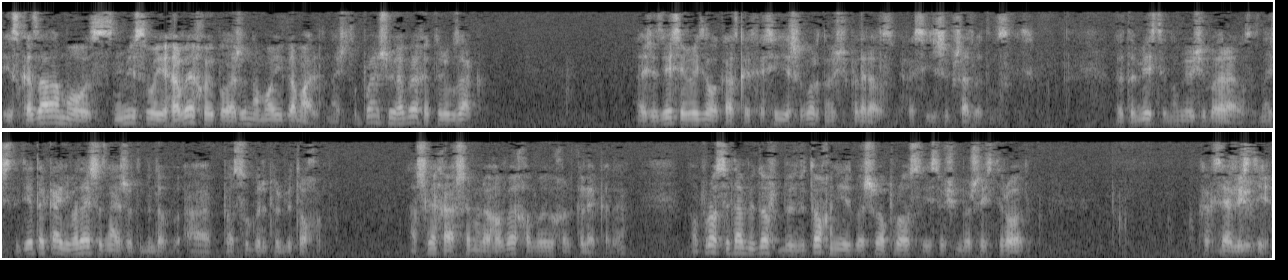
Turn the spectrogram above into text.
И сказал ему, сними свой Ягавеху и положи на мой гамаль. Значит, он понял, что Ягавеха это рюкзак. Значит, здесь я видел, как сказать, Хасиди Шиворт, мне очень понравился. Хасиди Шипшат в этом, сказать. В этом месте, но мне очень понравился. Значит, идея такая, не вода, что знаешь, что это бедо- а, посуд говорит про бетохон. Ашлеха Ашем Лаговеха выехал калека, да? Вопрос всегда в бедов- в бетохоне есть большой вопрос, есть очень большой стерот. Как себя вести?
